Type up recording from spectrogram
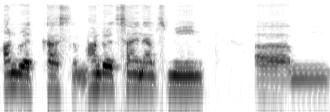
100 custom, 100 signups mean um,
